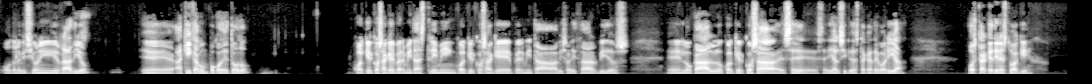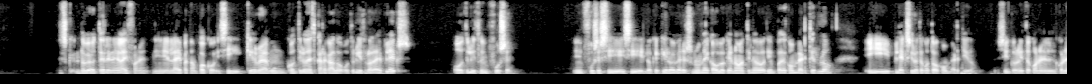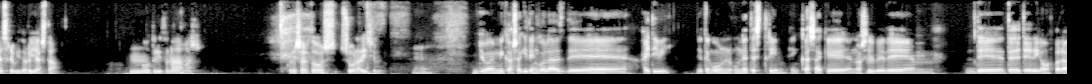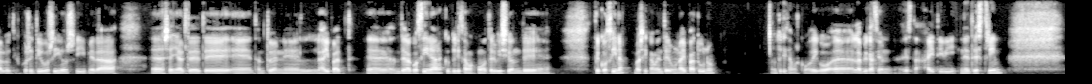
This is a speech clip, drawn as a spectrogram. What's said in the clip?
o televisión y radio. Eh, aquí cabe un poco de todo. Cualquier cosa que permita streaming, cualquier cosa que permita visualizar vídeos en local o cualquier cosa, ese sería el sitio de esta categoría. Oscar, ¿qué tienes tú aquí? No veo tele en el iPhone, ¿eh? ni en el iPad tampoco. Y si quiero ver algún contenido descargado, utilizo la de Plex o utilizo Infuse. Infuse si, si lo que quiero ver es un MKV que no he tenido tiempo de convertirlo y Plex si lo tengo todo convertido. Sincronizo con el, con el servidor y ya está. No utilizo nada más. Con esas dos, sobradísimo. Yo en mi caso aquí tengo las de ITV. Yo tengo un, un NetStream en casa que nos sirve de, mm, de TDT, digamos, para los dispositivos iOS y me da eh, señal TDT eh, tanto en el iPad eh, de la cocina, que utilizamos como televisión de, de cocina, básicamente en un iPad 1. Utilizamos, como digo, eh, la aplicación esta ITV NetStream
